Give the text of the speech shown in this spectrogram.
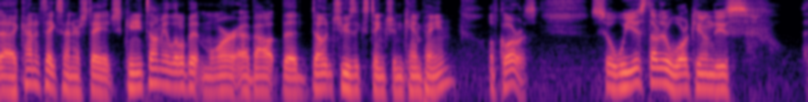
uh, kind of take center stage. Can you tell me a little bit more about the Don't Choose Extinction campaign? Of course. So we started working on this a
